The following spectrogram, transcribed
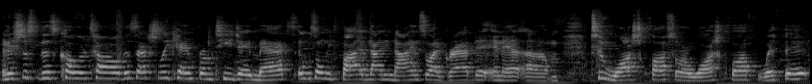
And it's just this color towel. This actually came from TJ Maxx. It was only $5.99, so I grabbed it and a, um, two washcloths or a washcloth with it.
